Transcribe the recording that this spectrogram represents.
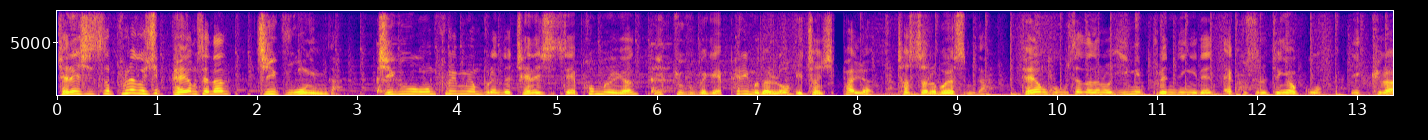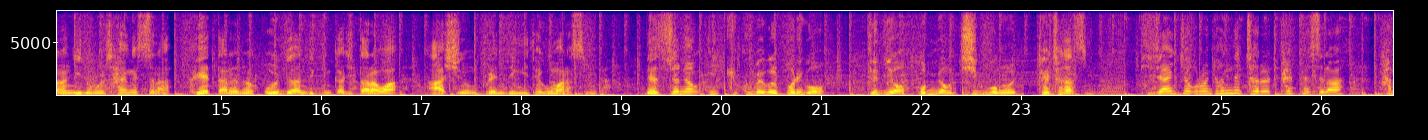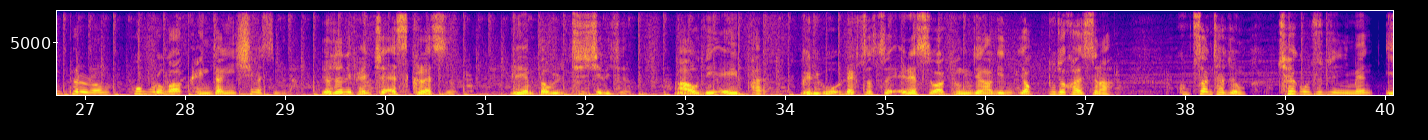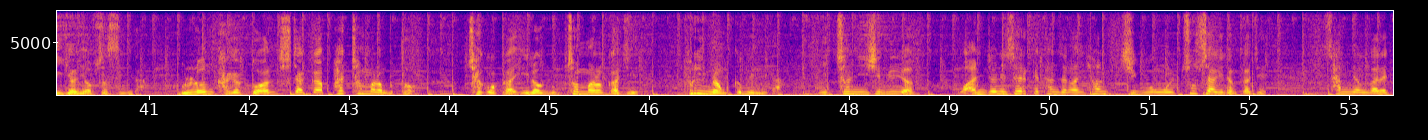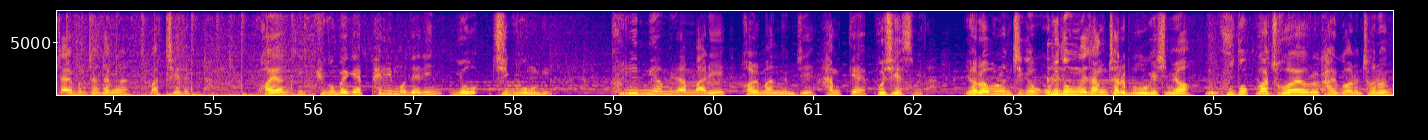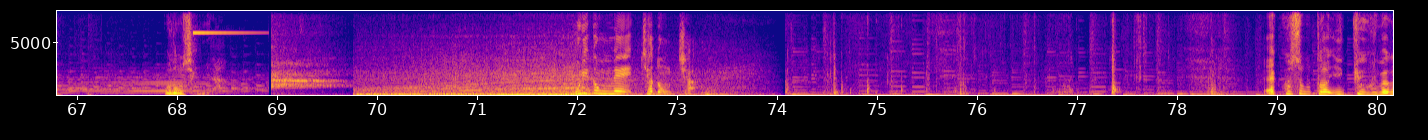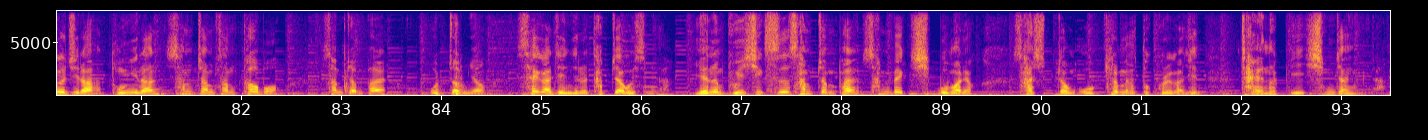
제네시스 플래그십 대형 세단 G90입니다. G90은 프리미엄 브랜드 제네시스의 포문을 연 EQ900의 페리 모델로 2018년 첫 썰을 보였습니다. 대형 고급 세단으로 이미 브랜딩이 된 에쿠스를 등에 업고 EQ라는 이름을 사용했으나 그에 따르는 올드한 느낌까지 따라와 아쉬운 브랜딩이 되고 말았습니다. 내수전형 EQ900을 버리고 드디어 본명 G90을 되찾았습니다. 디자인적으로는 현대차를 탈피했으나 한편으로는 호불호가 굉장히 심했습니다. 여전히 벤츠 S클래스, BMW T 시리즈, 아우디 A8 그리고 렉서스 LS와 경쟁하긴 역부족하였으나 국산차 중 최고 수준이면 이견이 없었습니다. 물론 가격 또한 시작가 8천만 원부터 최고가 1억 6천만 원까지 프리미엄급입니다. 2021년 완전히 새롭게 탄생한 현 G90을 출시하기 전까지 3년간의 짧은 차생을 마치게 됩니다. 과연 이 Q900의 페리 모델인 요 G90이 프리미엄이란 말이 걸맞는지 함께 보시겠습니다. 여러분은 지금 우리 동네 자동차를 보고 계시며 구독과 좋아요를 갈구하는 저는 우동식입니다. 우리 동네 자동차 에쿠스부터 EQ900을 지나 동일한 3.3 터보, 3.8, 5.0 세 가지 엔진을 탑재하고 있습니다. 얘는 V6 3.8 315마력 40.5km 토크를 가진 자연흡기 심장입니다.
